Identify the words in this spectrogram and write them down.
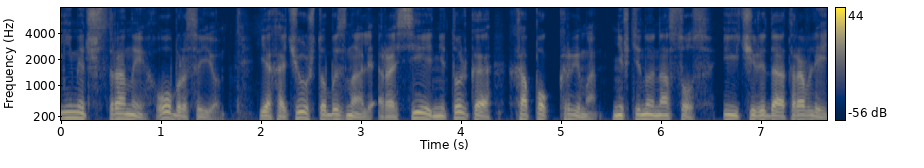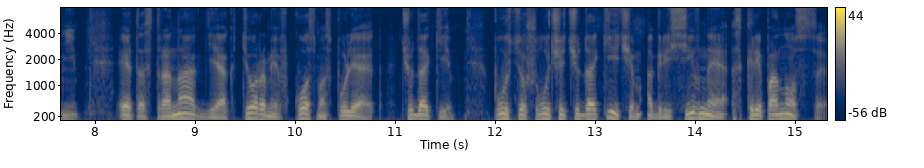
имидж страны, образ ее. Я хочу, чтобы знали, Россия не только хапок Крыма, нефтяной насос и череда отравлений. Это страна, где актерами в космос пуляют. Чудаки. Пусть уж лучше чудаки, чем агрессивные скрепоносцы.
